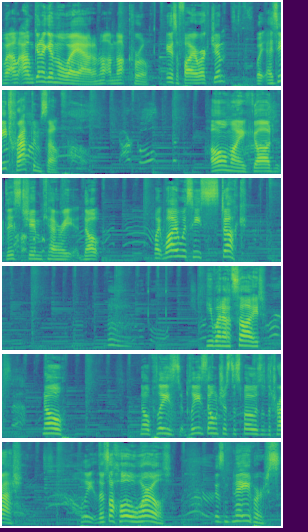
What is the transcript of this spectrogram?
Well, I'm, I'm gonna give him a way out. I'm not I'm not cruel. Here's a firework, Jim. Wait, has he trapped himself? Oh my god, this Jim Carrey. No. Wait, why was he stuck? he went outside. No. No, please, please don't just dispose of the trash. Please, there's a whole world. There's neighbors.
